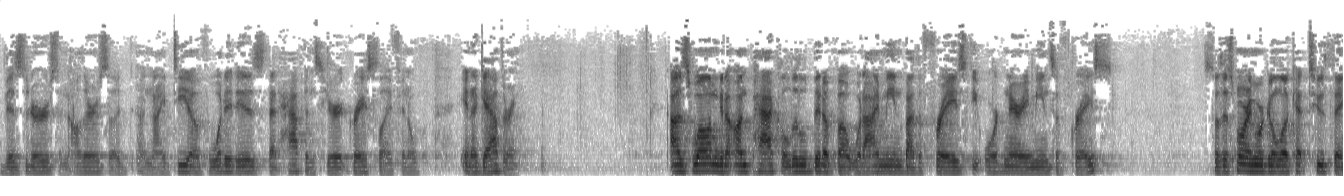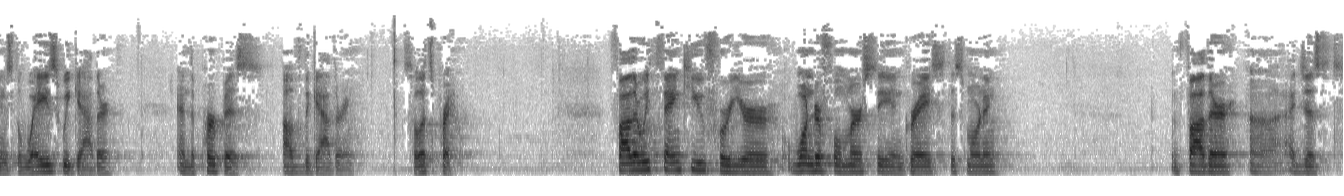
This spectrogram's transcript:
visitors and others a, an idea of what it is that happens here at Grace Life in a, in a gathering. As well, I'm going to unpack a little bit about what I mean by the phrase the ordinary means of grace. So this morning we're going to look at two things the ways we gather and the purpose of the gathering. So let's pray. Father, we thank you for your wonderful mercy and grace this morning. And Father, uh, I just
